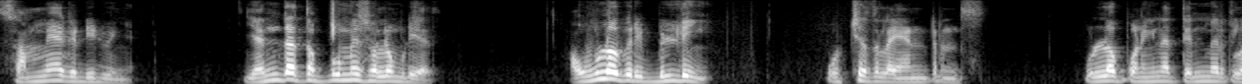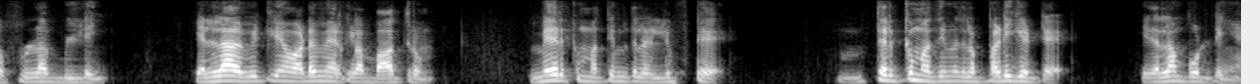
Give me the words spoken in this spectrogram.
செம்மையாக கட்டிடுவீங்க. எந்த தப்புமே சொல்ல முடியாது. அவ்வளோ பெரிய பில்டிங் உச்சத்தில் என்ட்ரன்ஸ் உள்ளே போனீங்கன்னா தென்மேற்கில் ஃபுல்லாக பில்டிங் எல்லா வீட்லேயும் வடமேற்கில் பாத்ரூம் மேற்கு மத்தியமத்தில் லிஃப்ட்டு தெற்கு மத்தியமத்தில் படிக்கட்டு இதெல்லாம் போட்டிங்க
